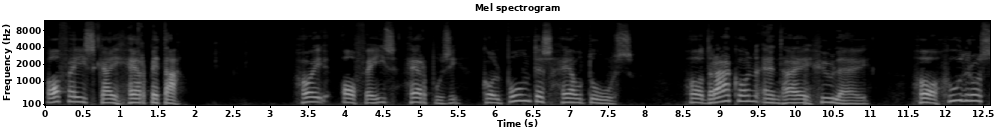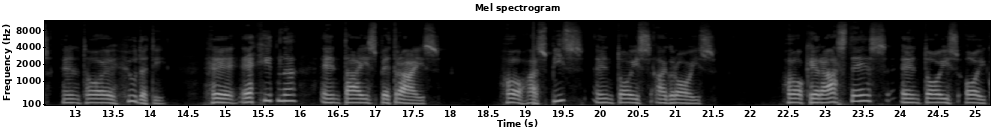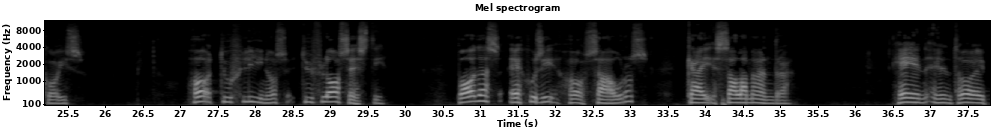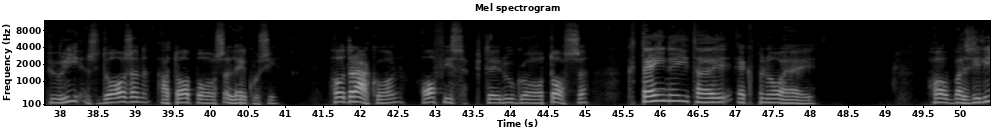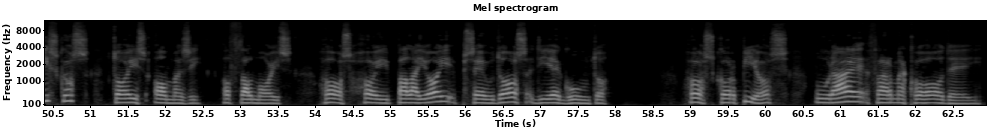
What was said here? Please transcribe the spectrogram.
Opheis kai herpeta. Hoi Opheis herpusi, col puntes heautus. Ho dracon en tae hylei. Ho hudros en toe hudati. He echidna entais petrais. Ho aspis entois agrois. Ho kerastes entois oikois. Ho tuflinos tuflos esti podas echusi ho sauros kai salamandra. Hen entoi pyri sdosan atopos lecusi. Ho dracon ofis pterugotos kteinei tai ekpnoei. Ho basiliskos tois omasi ophthalmois hos hoi palaioi pseudos diegunto. Hos scorpios urae pharmacoodei.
